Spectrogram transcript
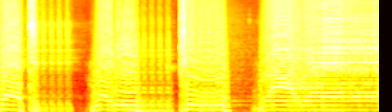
Get ready to riot.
